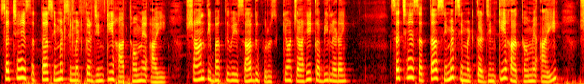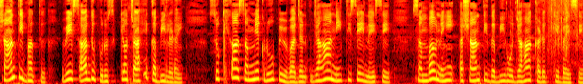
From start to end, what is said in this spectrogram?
सच है, सत्ता सिमट सिमट कर जिनके हाथों में आई। शांति भक्त वे साधु पुरुष, क्यों चाहे कभी लड़ाई? सच है, सत्ता सिमट सिमट कर जिनके हाथों में आई। शांति भक्त वे साधु पुरुष, क्यों चाहे कभी लड़ाई? सुख का सम्यक रूप विभाजन, जहाँ नीति से नय से संभव नहीं, अशांति दबी हो, जहाँ खड़क के भय से।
